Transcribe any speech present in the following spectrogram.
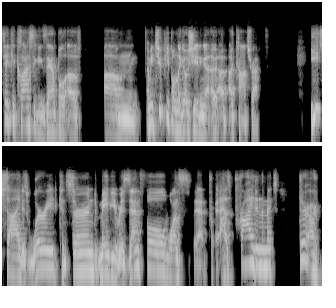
Take a classic example of, um, I mean, two people negotiating a, a, a contract. Each side is worried, concerned, maybe resentful, wants uh, has pride in the mix. There are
